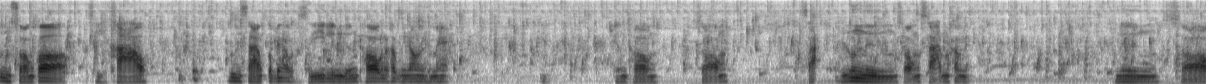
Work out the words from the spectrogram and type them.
รุ่นสองก็สีขาว รุ่นสามก็เป็นออกสีเหลืองๆทองนะครับพี่น้องเห็นไหมฮะเหลืองทอง สองสะรุ่นหนึ่งสองสามครับเนี่ยหนึ่งสอง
